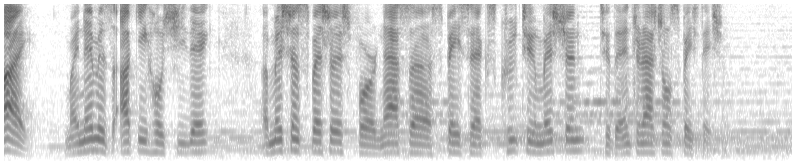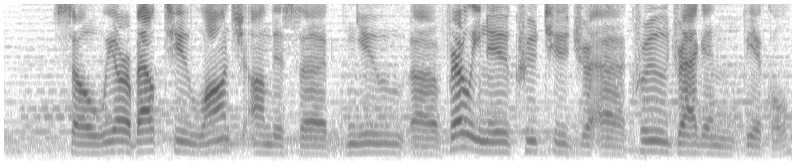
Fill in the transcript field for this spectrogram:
Hi, my name is Aki Hoshide, a mission specialist for NASA SpaceX Crew 2 mission to the International Space Station. So we are about to launch on this uh, new, uh, fairly new Crew 2 dra uh, Crew Dragon vehicle,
